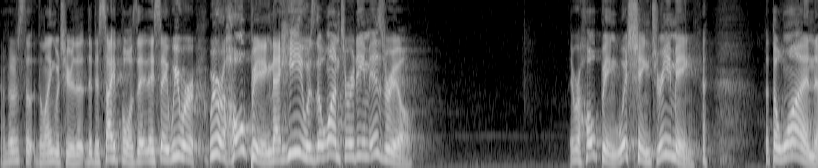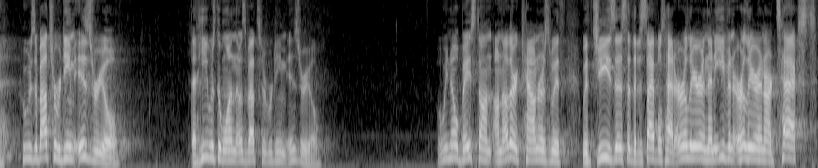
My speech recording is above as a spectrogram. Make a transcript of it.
Now, notice the, the language here. The, the disciples, they, they say, we were, we were hoping that he was the one to redeem Israel. They were hoping, wishing, dreaming that the one who was about to redeem Israel, that he was the one that was about to redeem Israel. But we know based on, on other encounters with, with Jesus that the disciples had earlier, and then even earlier in our text,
